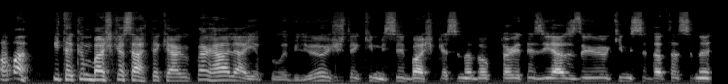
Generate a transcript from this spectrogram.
Ama bir takım başka sahtekarlıklar hala yapılabiliyor. İşte kimisi başkasına doktora tezi yazdırıyor, kimisi datasını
